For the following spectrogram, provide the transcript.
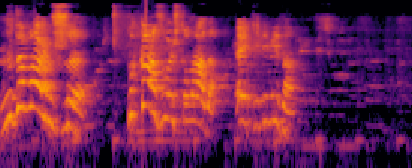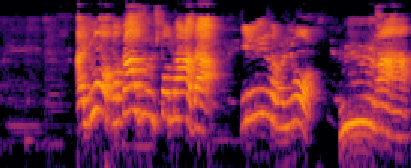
Ну давай уже. Показывай, что надо. Эй, телевизор. Алло, показывай, что надо. Телевизор, алло. М-а.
